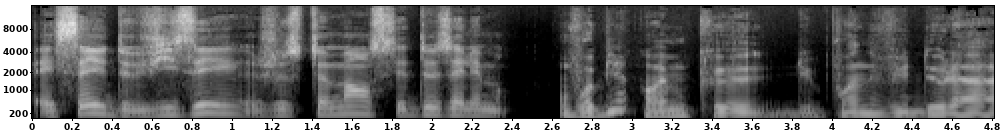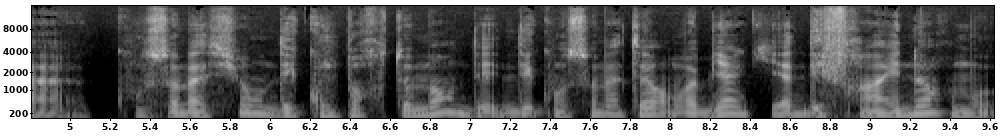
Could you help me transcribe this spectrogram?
essayent de viser justement ces deux éléments. On voit bien quand même que du point de vue de la consommation, des comportements des, consommateurs, on voit bien qu'il y a des freins énormes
